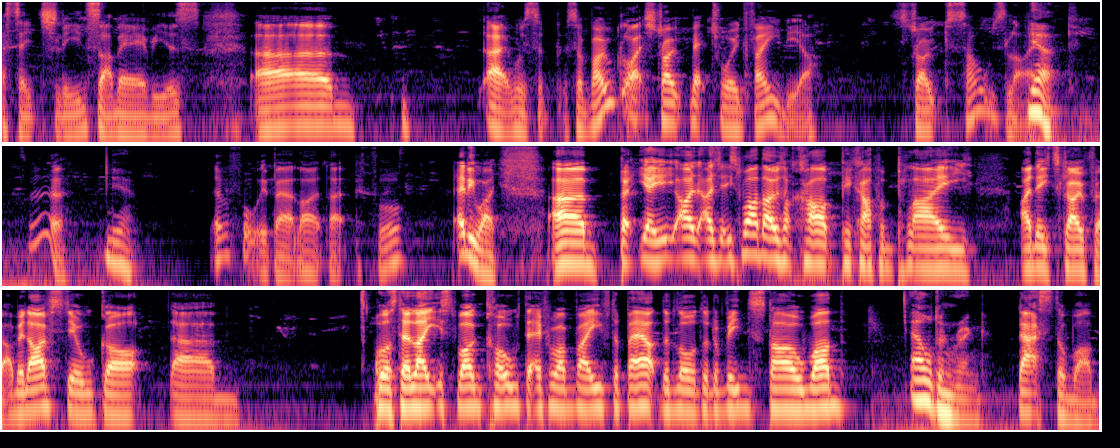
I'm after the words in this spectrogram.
essentially in some areas. Um, uh, it was a, it's a roguelite stroke Metroidvania, stroke Souls like. Yeah. yeah. Yeah. Never thought about it like that before. Anyway, um, but yeah, I, I, it's one of those I can't pick up and play. I need to go for it. I mean, I've still got. Um, what's the latest one called that everyone raved about? The Lord of the Rings style one? Elden Ring. That's the one.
